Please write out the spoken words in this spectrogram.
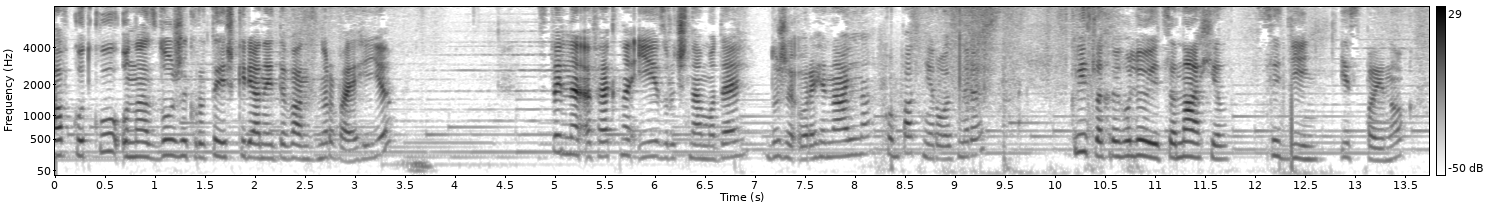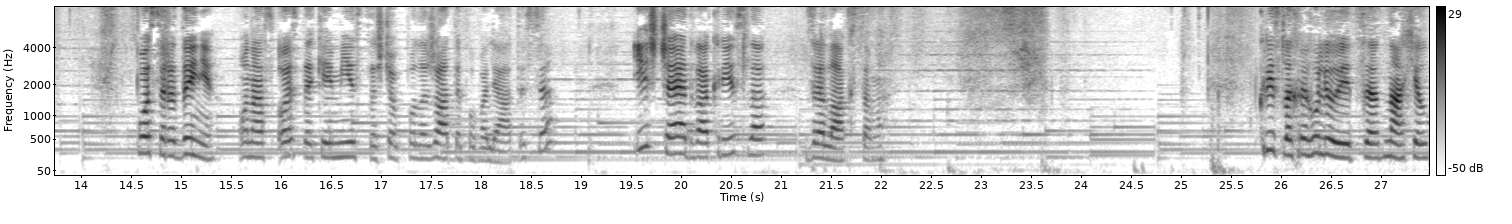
А в кутку у нас дуже крутий шкіряний диван з Норвегії. Стильна, ефектна і зручна модель, дуже оригінальна, компактні розміри. В кріслах регулюється нахил сидінь і спинок. Посередині у нас ось таке місце, щоб полежати, повалятися. І ще два крісла з релаксами. В кріслах регулюється нахил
